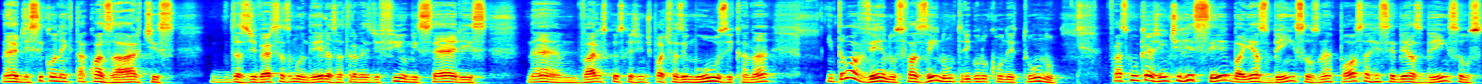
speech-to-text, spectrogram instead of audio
né, de se conectar com as artes, das diversas maneiras, através de filmes, séries, né, várias coisas que a gente pode fazer, música, né? Então a Vênus fazendo um trígono com Netuno faz com que a gente receba aí as bênçãos, né, possa receber as bênçãos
